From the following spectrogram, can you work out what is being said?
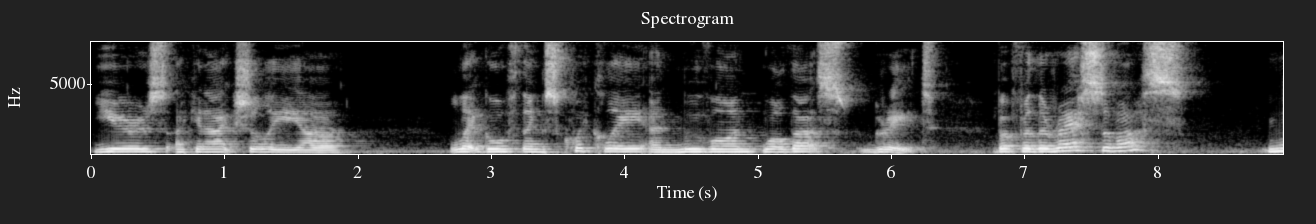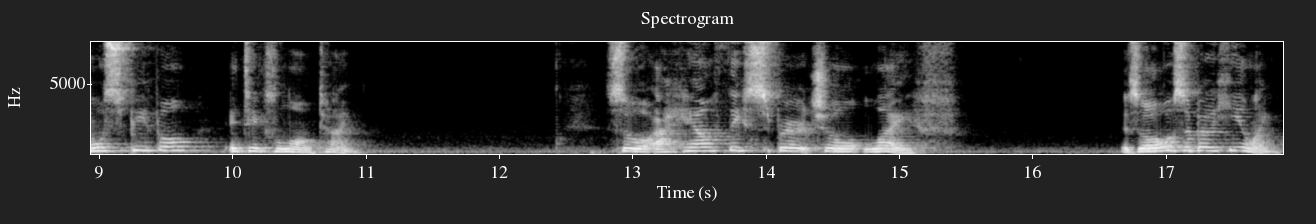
years, I can actually uh, let go of things quickly and move on, well, that's great. But for the rest of us, most people, it takes a long time. So, a healthy spiritual life is always about healing.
